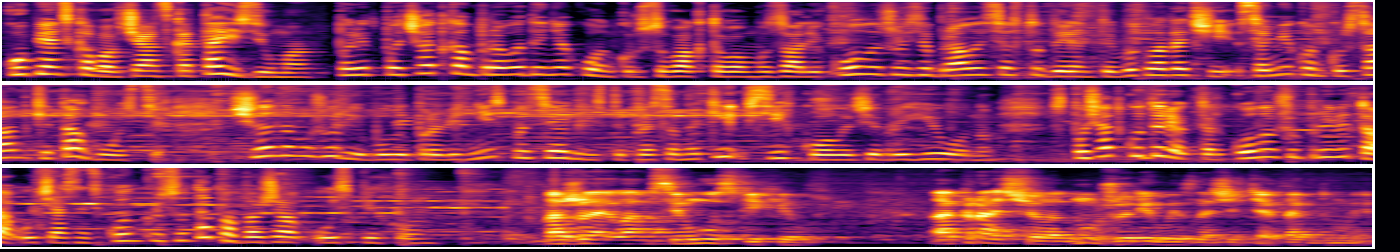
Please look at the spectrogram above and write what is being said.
Куп'янська, Вовчанська та Ізюма. Перед початком проведення конкурсу в актовому залі коледжу зібралися студенти, викладачі, самі конкурсантки та гості. Членами журі були провідні спеціалісти, представники всіх коледжів регіону. Спочатку директор коледжу привітав учасниць конкурсу та побажав успіху. Бажаю вам всім успіхів, а кращого, ну, журі визначить, я так думаю.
